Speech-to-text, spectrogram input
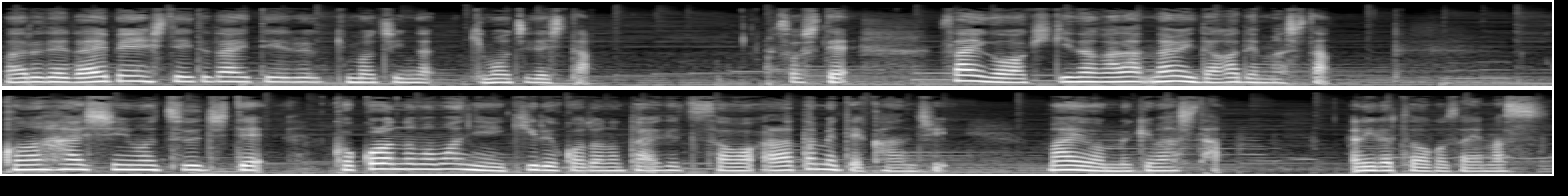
まるで代弁していただいている気持ちな気持ちでした。そして最後は聞きながら涙が出ました。この配信を通じて心のままに生きることの大切さを改めて感じ前を向きました。ありがとうございます。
